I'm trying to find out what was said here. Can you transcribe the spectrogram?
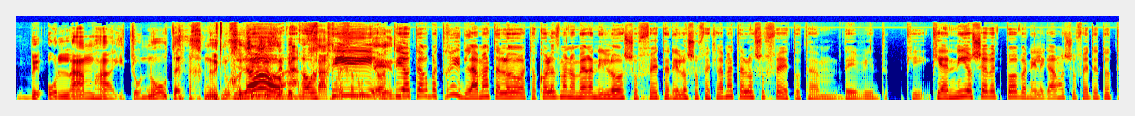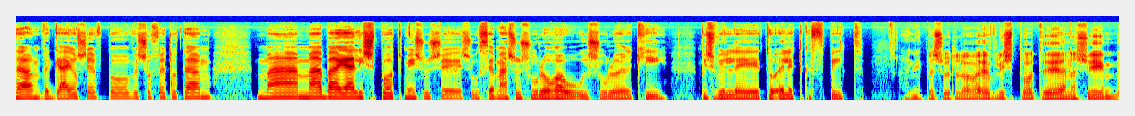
בעולם העיתונות, אנחנו היינו חושבים לא, שזה מגוחך לחלוטין. לא, אותי יותר מטריד. למה אתה לא, אתה כל הזמן אומר, אני לא שופט, אני לא שופט. למה אתה לא שופט אותם, דיוויד? כי, כי אני יושבת פה ואני לגמרי שופטת אותם, וגיא יושב פה ושופט אותם. מה, מה הבעיה לשפוט מישהו ש, שהוא עושה משהו שהוא לא ראוי, שהוא לא ערכי, בשביל uh, תועלת כספית? אני פשוט לא אוהב לשפוט uh, אנשים.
